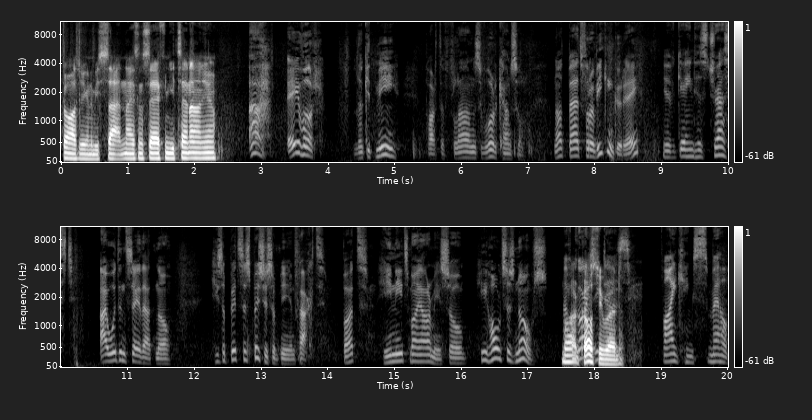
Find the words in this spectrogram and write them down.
Course, you're gonna be sat nice and safe in your tent, aren't you? Ah, Eivor. Look at me. Part of Flann's war council. Not bad for a Vikingur, eh? You've gained his trust. I wouldn't say that, no. He's a bit suspicious of me, in fact. But he needs my army, so he holds his nose. Well, of course he would. Viking smell.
